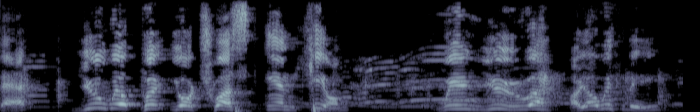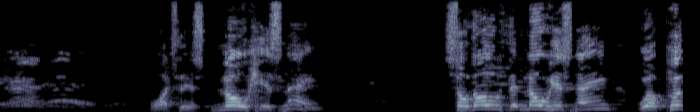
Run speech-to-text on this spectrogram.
that, you will put your trust in Him when you, are y'all with me? Watch this. Know His name. So those that know His name will put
